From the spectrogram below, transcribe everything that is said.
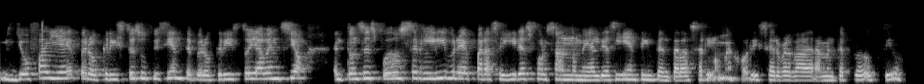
yo fallé, pero Cristo es suficiente, pero Cristo ya venció. Entonces puedo ser libre para seguir esforzándome y al día siguiente intentar hacerlo mejor y ser verdaderamente productivo.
